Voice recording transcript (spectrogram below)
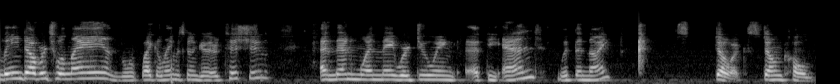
leaned over to Elaine, like Elaine was gonna get her tissue, and then when they were doing at the end with the knife, stoic, stone cold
